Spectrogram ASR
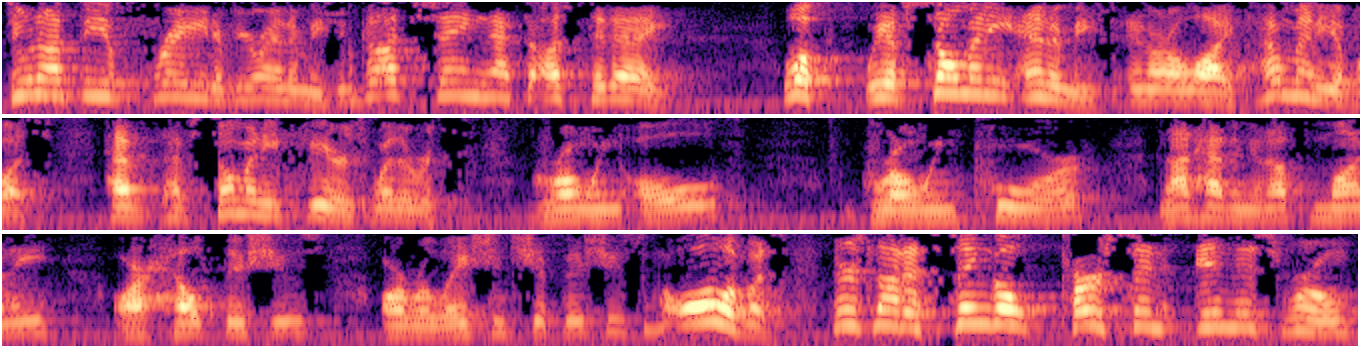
Do not be afraid of your enemies. And God's saying that to us today. Look, we have so many enemies in our life. How many of us have, have so many fears, whether it's growing old, growing poor, not having enough money, our health issues, our relationship issues. All of us. There's not a single person in this room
